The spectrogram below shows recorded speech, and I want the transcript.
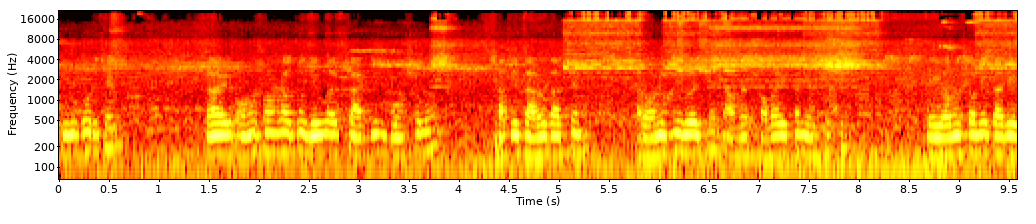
শুরু করেছেন। তাই অনশনরত দেবু আজ চার দিন পৌঁছলো। সাথে তারক আছেন, আর অনেকেই রয়েছেন। আমরা সবাই এখানে এসেছি। এই অনশনে তাদের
